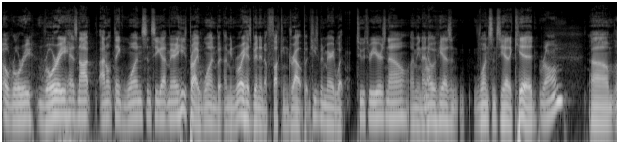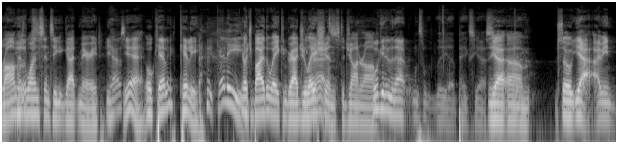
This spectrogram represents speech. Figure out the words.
Oh, Rory. Rory has not, I don't think, won since he got married. He's probably won, but I mean, Rory has been in a fucking drought. But he's been married what two, three years now. I mean, I know he hasn't won since he had a kid. Rahm? Um, Rahm has won since he got married. He has? Yeah. Oh, Kelly, Kelly. Kelly. Which, by the way, congratulations Congrats. to Jon Rahm. we'll get into that once the uh, picks, yes. Yeah. Okay. Um. So yeah, I mean,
